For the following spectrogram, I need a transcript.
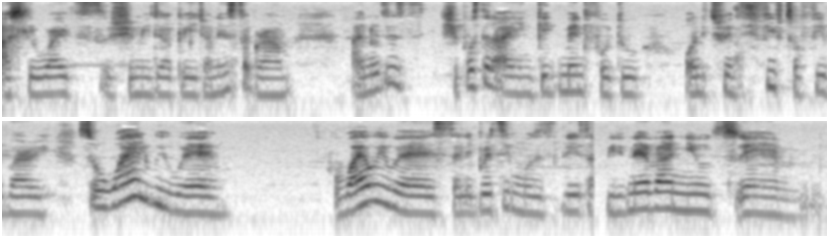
ashlee white's social media page on instagram i noticed she posted her engagement photo on the 25th of february so while we were while we were celebrating Moses Days, we never knew to, um,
